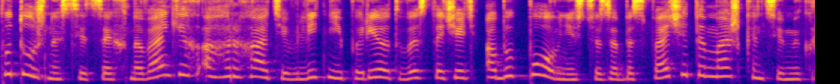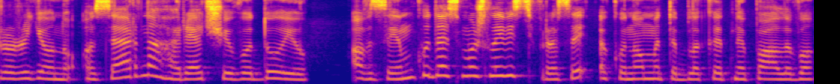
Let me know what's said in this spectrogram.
Потужності цих новеньких агрегатів в літній період вистачить, аби повністю забезпечити мешканців мікрорайону Озерна гарячою водою. А взимку дасть можливість в рази економити блакитне паливо.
